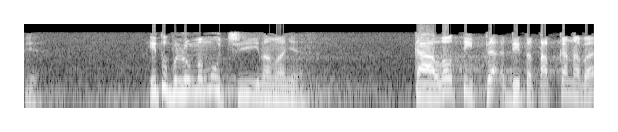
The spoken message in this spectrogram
Ya. Itu belum memuji namanya. Kalau tidak ditetapkan apa?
